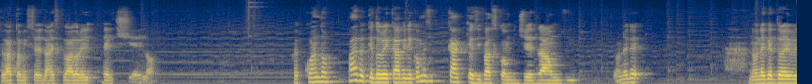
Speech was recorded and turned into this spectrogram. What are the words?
l'altro Mystery Dungeon Esploratori del cielo. Per quanto pare perché dovrei capire come si cacchio si fa a sconfiggere Drowsy non è che non è che dovrei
